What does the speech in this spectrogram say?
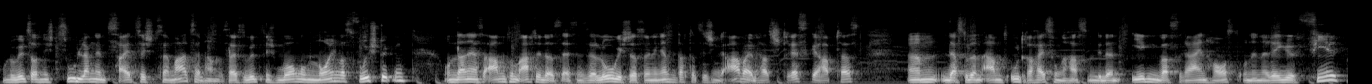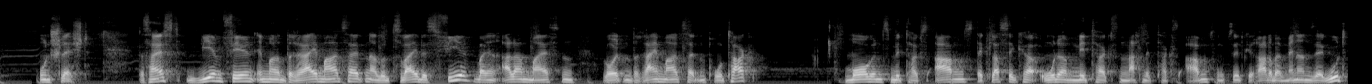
und du willst auch nicht zu lange Zeit zwischen zwei Mahlzeiten haben. Das heißt, du willst nicht morgen um neun was frühstücken und dann erst abends um acht das essen. Ist ja logisch, dass du den ganzen Tag dazwischen gearbeitet hast, Stress gehabt hast, ähm, dass du dann abends ultra Heißhunger hast und dir dann irgendwas reinhaust und in der Regel viel und schlecht. Das heißt, wir empfehlen immer drei Mahlzeiten, also zwei bis vier, bei den allermeisten Leuten drei Mahlzeiten pro Tag. Morgens, mittags, abends, der Klassiker, oder mittags, nachmittags, abends. Funktioniert gerade bei Männern sehr gut.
